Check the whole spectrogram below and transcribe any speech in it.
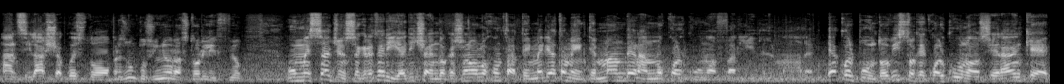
anzi lascia questo presunto signor Astorilfio, un messaggio in segreteria dicendo che se non lo contatta immediatamente manderanno qualcuno a fargli del male. E a quel punto, visto che qualcuno si era anche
